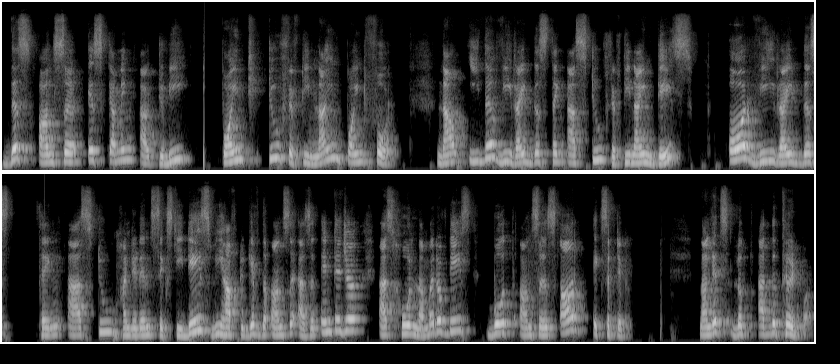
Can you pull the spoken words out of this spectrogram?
this answer is coming out to be 0.259.4. Now, either we write this thing as 259 days or we write this thing as 260 days. We have to give the answer as an integer, as whole number of days. Both answers are acceptable. Now let's look at the third part.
